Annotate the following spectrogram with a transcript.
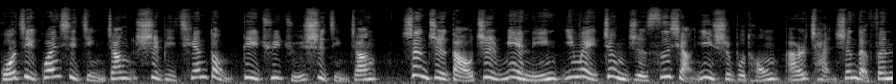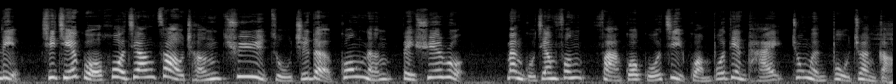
国际关系紧张势必牵动地区局势紧张，甚至导致面临因为政治思想意识不同而产生的分裂，其结果或将造成区域组织的功能被削弱。曼谷江峰，法国国际广播电台中文部撰稿。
